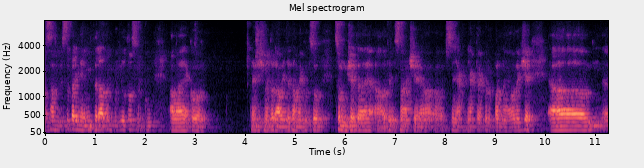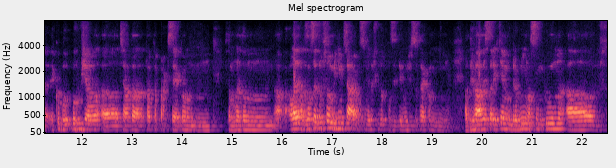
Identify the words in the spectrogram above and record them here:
sám byste tady měli mít teda ten podíl toho smrku, ale jako neřešme to, dávejte tam jako co, co můžete a ty vysnáče a, prostě nějak, nějak to jako dopadne. Jo. Takže uh, jako bohužel uh, třeba ta, ta, ta praxe jako mm, v tomhle tom, ale, ale zase to v tom vidím třeba osobně trošku to pozitivu, že se to jako mění. A druhá věc tady k těm drobným vlastníkům v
